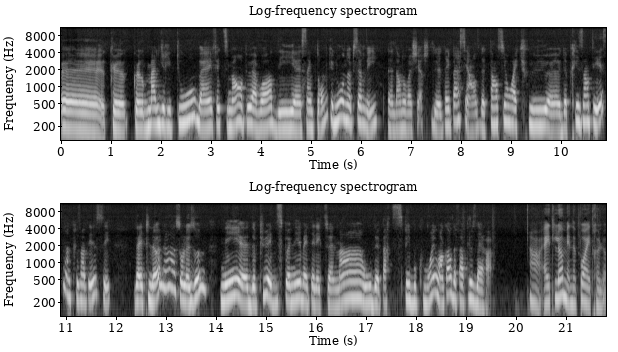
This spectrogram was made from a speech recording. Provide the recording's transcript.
euh, que, que, malgré tout, ben effectivement, on peut avoir des euh, symptômes que nous, on a observés dans nos recherches, d'impatience, de, tension accrue, de présentéisme. Le présentéisme, c'est d'être là, là, sur le Zoom, mais de plus être disponible intellectuellement ou de participer beaucoup moins ou encore de faire plus d'erreurs. Ah, être là, mais ne pas être là.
